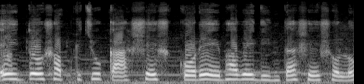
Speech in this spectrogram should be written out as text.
এই তো সবকিছু কাজ শেষ করে এভাবেই দিনটা শেষ হলো।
